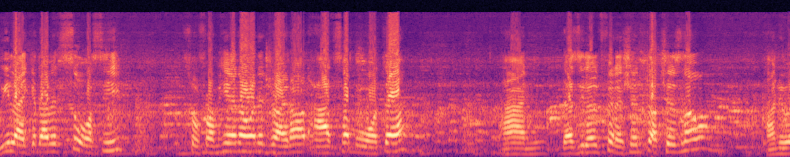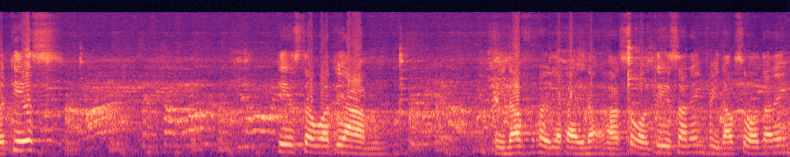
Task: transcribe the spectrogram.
We like it a bit saucy. So from here now when it dry down, add some water and there's the little finishing touches now? And you will taste? Taste of what the um enough like a, a salt taste enough salt it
